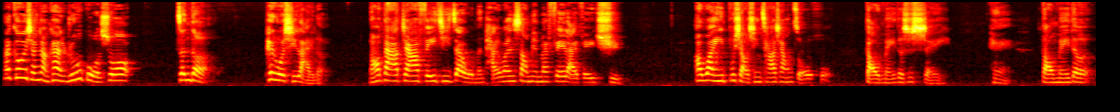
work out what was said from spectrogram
那各位想想看，如果说真的佩洛西来了，然后大家加飞机在我们台湾上面飞来飞去，啊，万一不小心擦枪走火，倒霉的是谁？嘿，倒霉的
